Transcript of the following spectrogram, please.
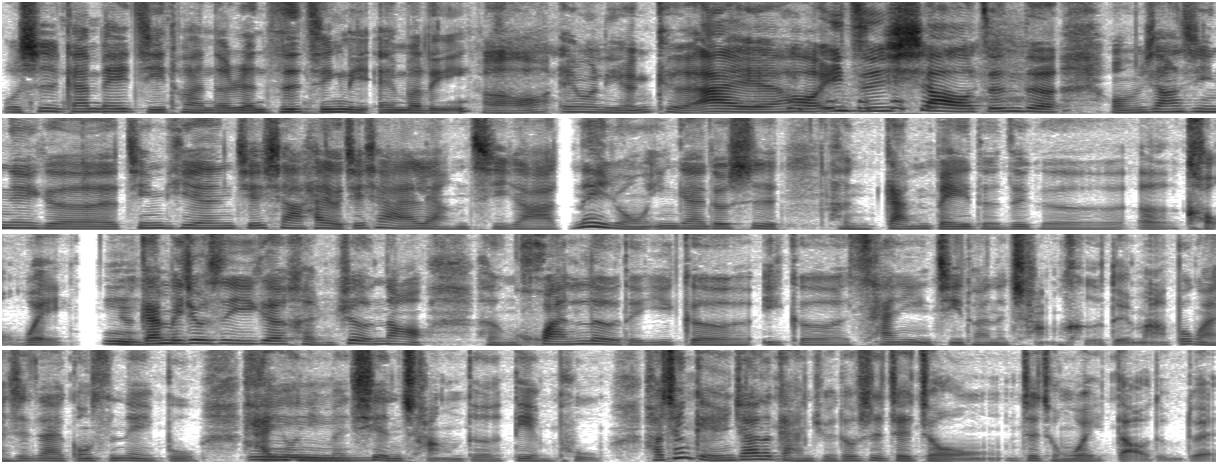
我是干杯集团的人资经理 Emily。好，Emily 很可爱耶，哈，一直笑，真的。我们相信那个今天接下还有接下来两集啊，内容应该都是很干杯的这个呃口味。嗯干杯就是一个很热闹、很欢乐的一个一个餐饮集团的场合，对吗？不管是在公司内部，还有你们现场的店铺，好像给人家的感觉都是这种这种味道，对不对？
